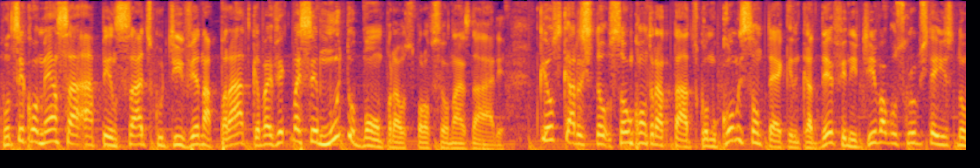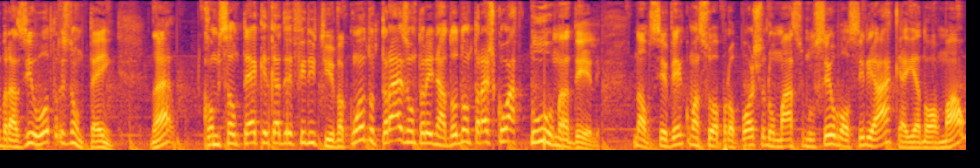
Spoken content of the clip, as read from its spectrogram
Quando você começa a pensar, discutir e ver na prática, vai ver que vai ser muito bom para os profissionais da área. Porque os caras estão, são contratados como comissão técnica definitiva, alguns clubes têm isso no Brasil, outros não têm, né? Comissão técnica definitiva. Quando traz um treinador, não traz com a turma dele. Não, você vem com a sua proposta, no máximo o seu auxiliar, que aí é normal,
